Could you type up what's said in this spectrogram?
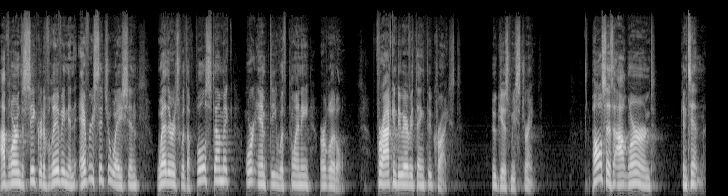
I've learned the secret of living in every situation, whether it's with a full stomach or empty with plenty or little. For I can do everything through Christ who gives me strength. Paul says, I learned contentment.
